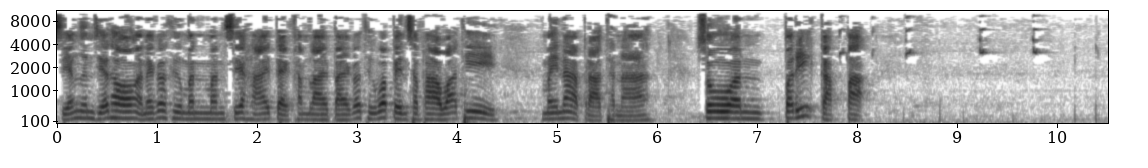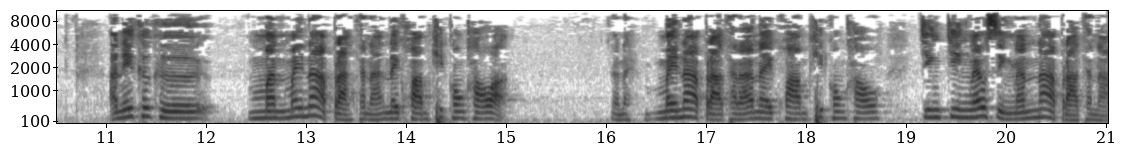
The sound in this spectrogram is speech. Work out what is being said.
เสียเงินเสียทองอันนี้ก็คือมันมันเสียหายแตกทำลายไป ก็ถือว่าเป็นสภาวะที่ ไม่น่าปรารถนา ส่วนปริกับปะ อันนี้ก็คือมันไม่น่าปรารถนาในความคิดของเขาอะนะไม่น่าปรารถนาในความคิดของเขา จริง ๆ แล้วสิ่งนั้นน่าปรารถนา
